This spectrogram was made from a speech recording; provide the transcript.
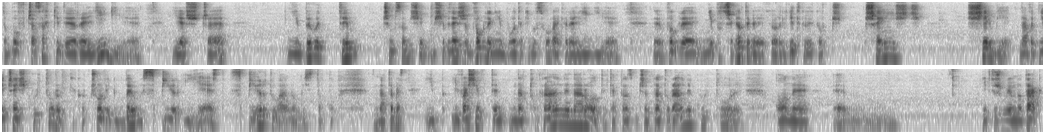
To było w czasach, kiedy religie jeszcze nie były tym, czym są dzisiaj. Mi się wydaje, że w ogóle nie było takiego słowa jak religie. W ogóle nie postrzegano tego jako religię, tylko jako część siebie, nawet nie część kultury, tylko człowiek był, spir jest spirytualną istotą. Natomiast i, i właśnie te naturalne narody, tak czy naturalne kultury, one, um, niektórzy mówią, no tak,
